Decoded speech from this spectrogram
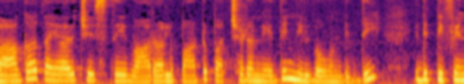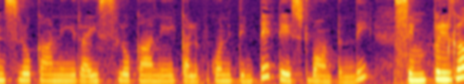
బాగా తయారు చేస్తే వారాల పాటు పచ్చడి అనేది నిల్వ ఉండిద్ది. ఇది టిఫిన్స్లో కానీ రైస్లో కానీ కలుపుకొని తింటే టేస్ట్ బాగుంటుంది. సింపుల్గా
